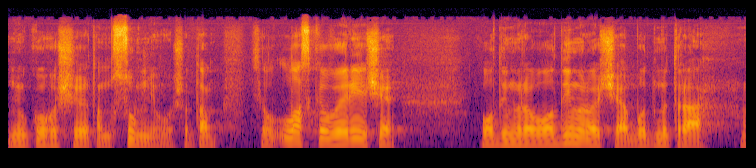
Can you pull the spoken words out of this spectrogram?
ні у кого ще там сумніву, що там ці ласкові речі Володимира Володимировича або Дмитра е,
